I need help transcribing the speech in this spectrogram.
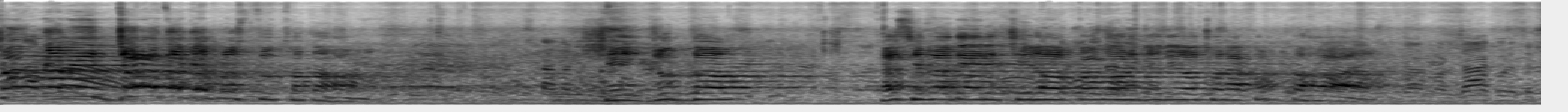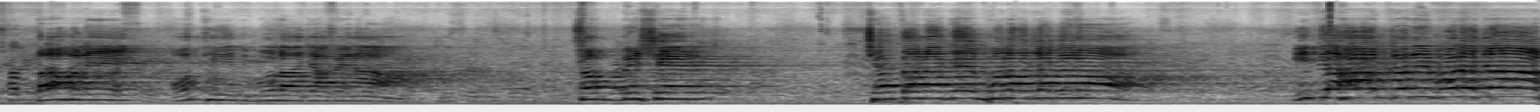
সংগ্রামী জনতাকে প্রস্তুত হতে হবে। সেই যুদ্ধ ফেসিবাদের চির কবর যদি রচনা করতে হয় তাহলে অতীত ভোলা যাবে না। চব্বিশের চেতনাকে ভোলা যাবে না। ইতিহাস যদি বলে যান,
